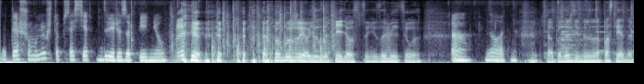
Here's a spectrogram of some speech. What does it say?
Это я шумлю, чтобы сосед дверь запенил. Он уже ее запенился, ты не заметила. А, ну ладно. Да, подожди, нужно напоследок.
